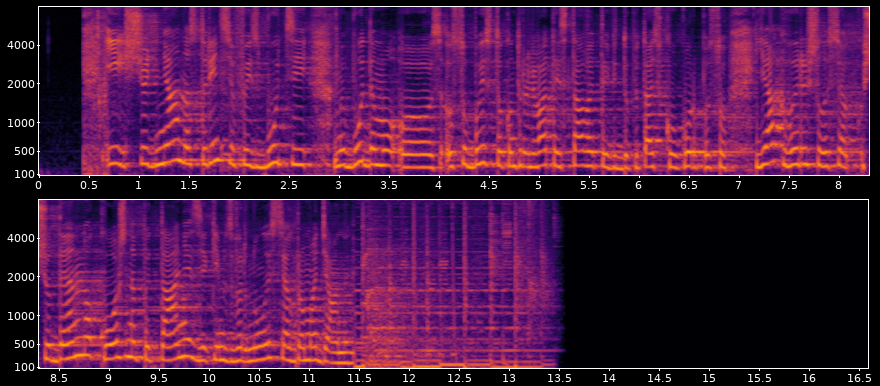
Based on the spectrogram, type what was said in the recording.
І щодня на сторінці в Фейсбуці ми будемо е, особисто контролювати і ставити від депутатського корпусу, як вирішилося щоденно кожне питання, з яким звернулися громадяни.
